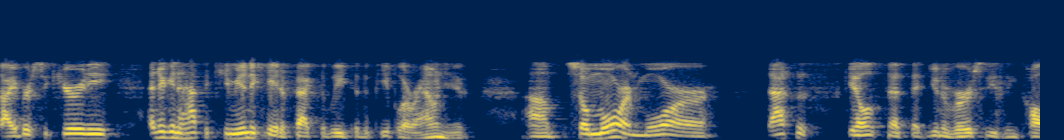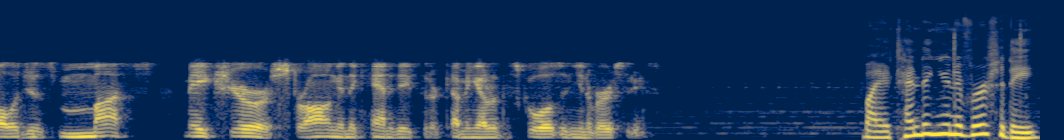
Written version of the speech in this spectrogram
cybersecurity, and you're going to have to communicate effectively to the people around you. Um, so more and more, that's a skill set that universities and colleges must make sure are strong in the candidates that are coming out of the schools and universities. By attending university,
